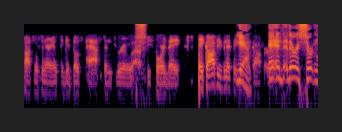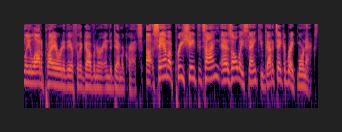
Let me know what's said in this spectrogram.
possible scenarios to get those passed and through uh, before they take off, even if they yeah. take off. Early. And, and there is certainly a lot of priority there for the governor and the Democrats. Uh, Sam, appreciate the time as always. Thank you. Got to take a break. More next.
